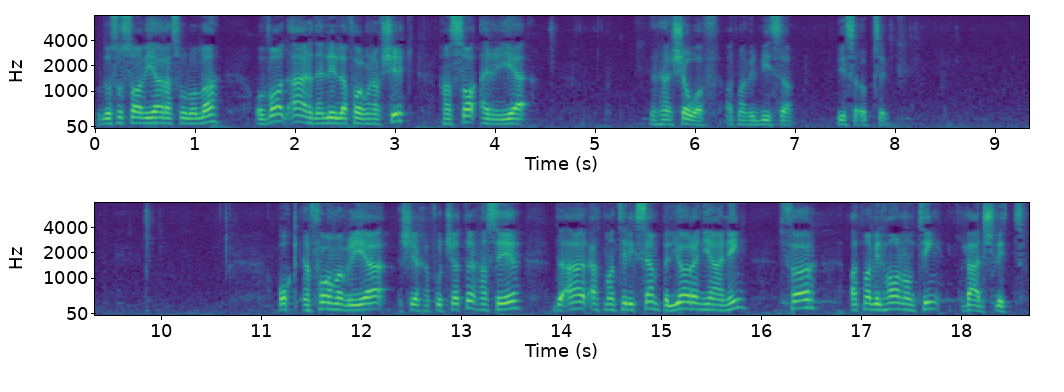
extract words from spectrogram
Och då så sa vi ja Rasulullah. Och vad är den lilla formen av kyrk? Han sa ria. Den här show-off, att man vill visa visa upp sig. Och en form av ria, Sheikhen fortsätter, han säger, det är att man till exempel gör en gärning för att man vill ha någonting världsligt.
